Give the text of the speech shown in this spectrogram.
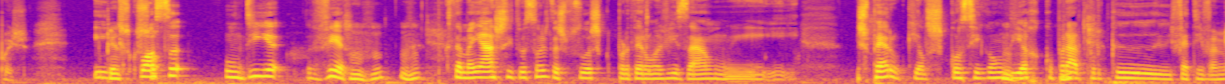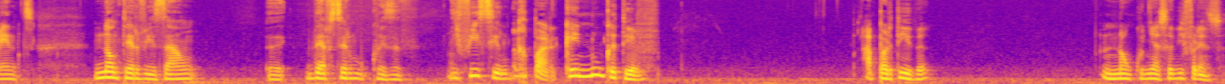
Pois. e penso que, que só- possa um dia ver. Uhum, uhum. Porque também há as situações das pessoas que perderam a visão e, e espero que eles consigam um dia Uhum. recuperar, porque efetivamente não ter visão eh, deve ser uma coisa difícil. Repare, quem nunca teve, à partida, não conhece a diferença,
